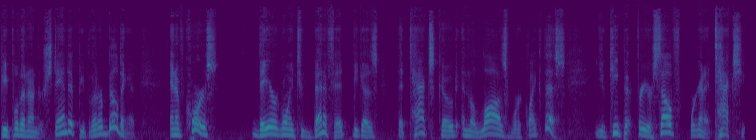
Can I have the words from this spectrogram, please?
People that understand it, people that are building it. And of course, they are going to benefit because the tax code and the laws work like this. You keep it for yourself, we're going to tax you.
